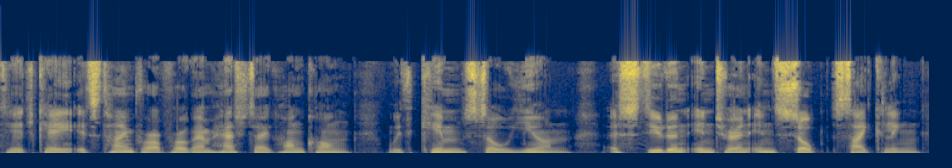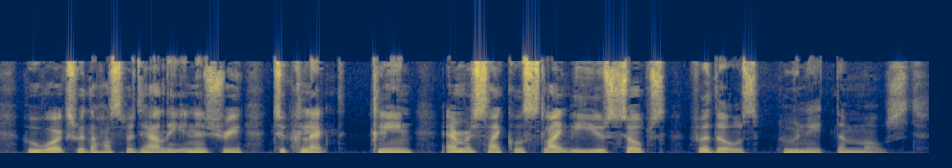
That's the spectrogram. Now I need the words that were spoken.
THK, it's time for our program Hashtag Hong Kong with Kim So Yeon, a student intern in soap cycling who works with the hospitality industry to collect, clean, and recycle slightly used soaps for those who need them most.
